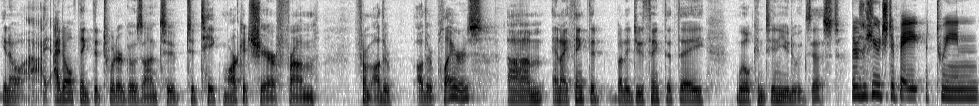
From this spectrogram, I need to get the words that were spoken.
You know, I, I don't think that Twitter goes on to to take market share from from other other players. Um, and I think that, but I do think that they will continue to exist. There's a huge debate between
